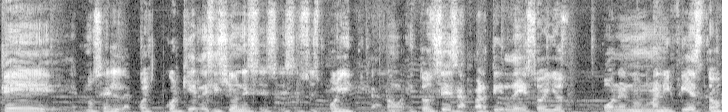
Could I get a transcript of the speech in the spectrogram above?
qué, no sé, cualquier decisión es, es, es, política, ¿no? Entonces, a partir de eso, ellos ponen un manifiesto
